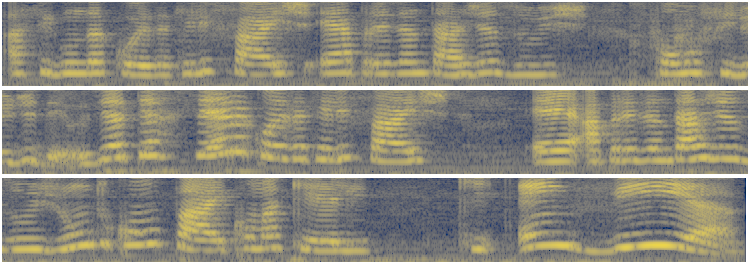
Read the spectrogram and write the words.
A segunda coisa que ele faz é apresentar Jesus como filho de Deus. E a terceira coisa que ele faz é apresentar Jesus junto com o Pai como aquele que envia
